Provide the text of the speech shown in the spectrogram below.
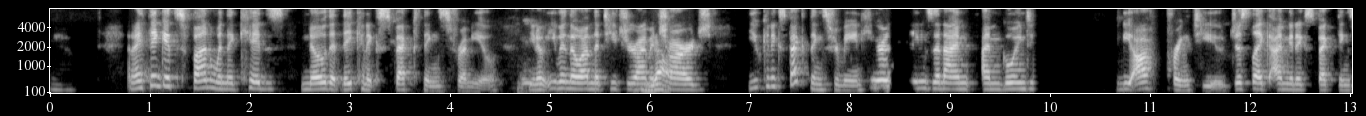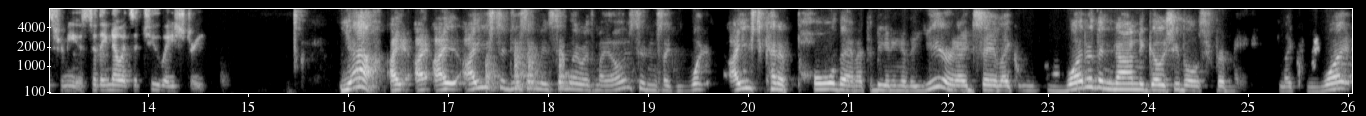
Yeah. And I think it's fun when the kids know that they can expect things from you. You know, even though I'm the teacher, I'm yeah. in charge, you can expect things from me. And here are the things that I'm I'm going to be offering to you, just like I'm going to expect things from you. So they know it's a two way street. Yeah, I, I I used to do something similar with my own students. Like what I used to kind of poll them at the beginning of the year, and I'd say like, what are the non-negotiables for me? Like what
